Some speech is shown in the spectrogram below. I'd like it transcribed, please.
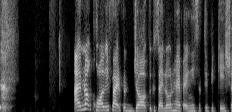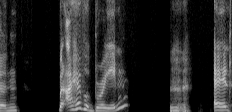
I'm not qualified for the job because I don't have any certification, but I have a brain. Mm. And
